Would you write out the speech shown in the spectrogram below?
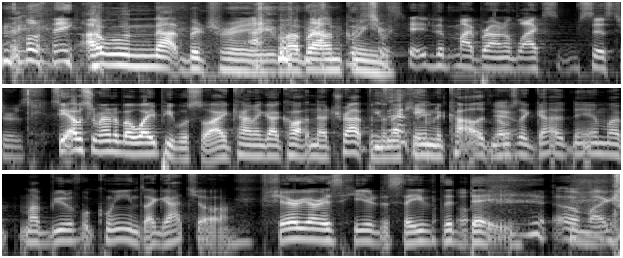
no thank i will not betray my brown queens The- My brown and black s- sisters. see i was surrounded by white people so i kind of got caught in that trap and then i Exactly. came to college and i was like god damn my, my beautiful queens i got y'all sherry is here to save the oh. day Oh my god.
